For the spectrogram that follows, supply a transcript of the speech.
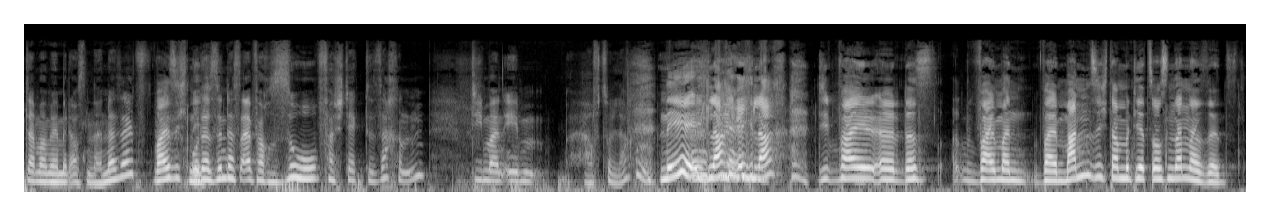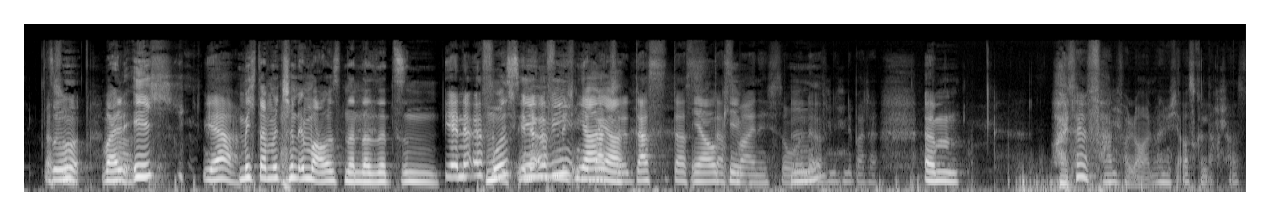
da mal mehr mit auseinandersetzt? Weiß ich nicht. Oder sind das einfach so versteckte Sachen, die man eben, hör auf zu lachen. Nee, ich lache, ich lach, die, weil äh, das, weil man, weil man sich damit jetzt auseinandersetzt. So, so, weil ah. ich Ja. mich damit schon immer auseinandersetzen. Ja, in der, öffentlich, Muss in der öffentlichen Ja, Debatte. ja. Das, das, Ja, das okay. meine ich so, in der Mhm. öffentlichen Debatte. Ähm, heute Faden verloren, weil du mich ausgelacht hast.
